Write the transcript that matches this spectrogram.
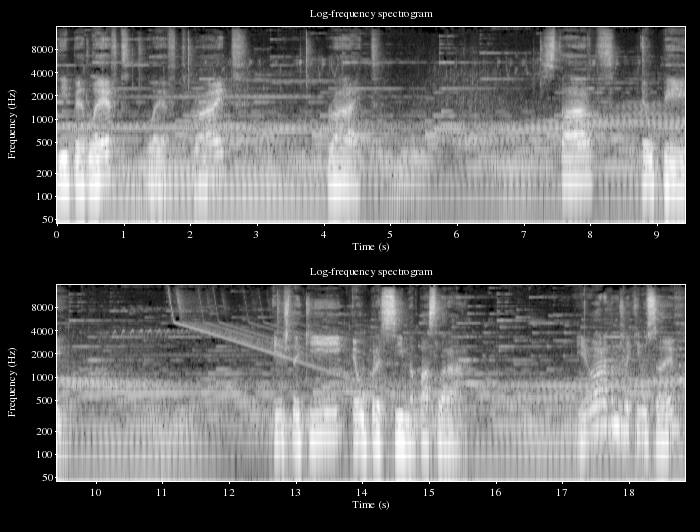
D-pad left. Left. Right. Right. Start. É o P. Este aqui é o para cima, para acelerar. E agora estamos aqui no save.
